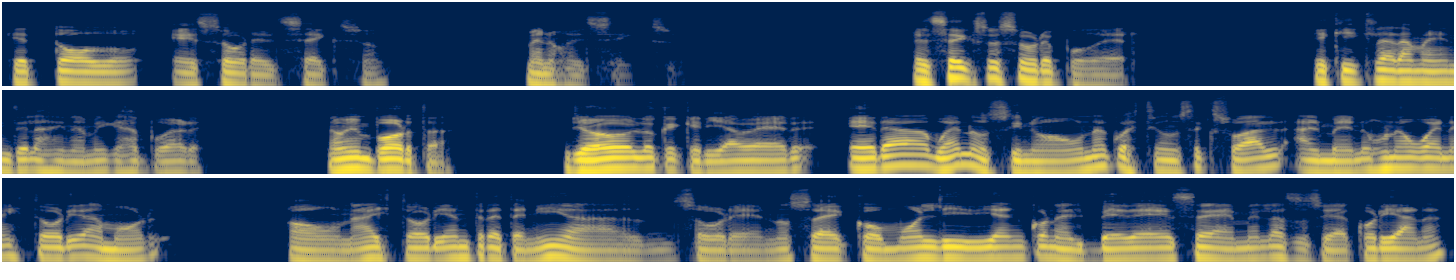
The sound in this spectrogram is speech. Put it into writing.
que todo es sobre el sexo, menos el sexo? El sexo es sobre poder. Y aquí claramente las dinámicas de poder no me importa. Yo lo que quería ver era, bueno, si no una cuestión sexual, al menos una buena historia de amor o una historia entretenida sobre, no sé, cómo lidian con el BDSM en la sociedad coreana.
